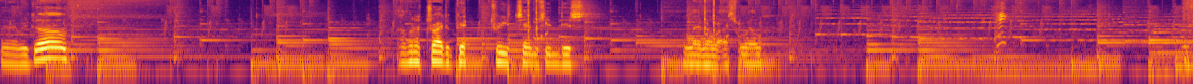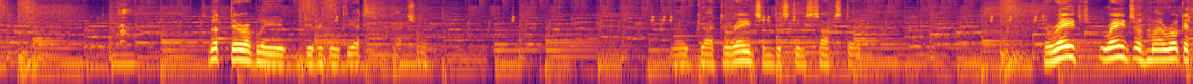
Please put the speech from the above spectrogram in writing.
There we go. I'm gonna try to get three gems in this level as well. It's not terribly difficult yet, actually. Oh god, the range on this thing sucks though. The range, range of my rocket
